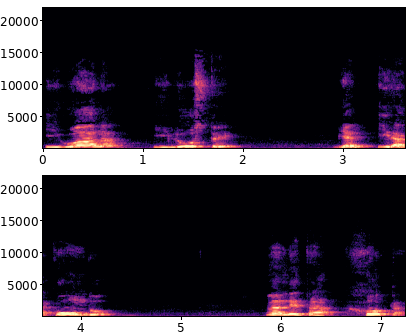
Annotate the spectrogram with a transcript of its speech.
Iguana, ilustre, bien, iracundo, la letra J.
